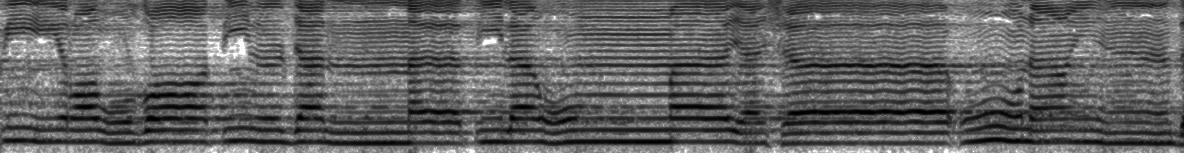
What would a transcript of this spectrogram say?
في روضات الجنات لهم ما يشاءون عند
